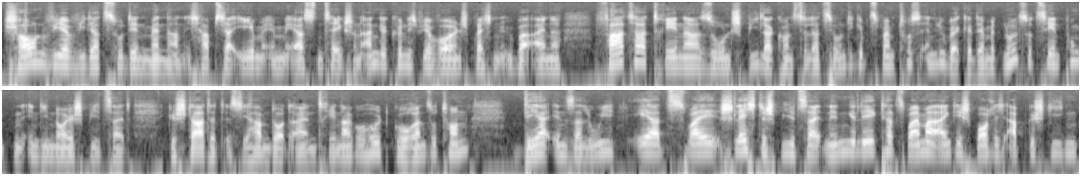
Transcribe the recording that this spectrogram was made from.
Schauen wir wieder zu den Männern. Ich habe es ja eben im ersten Take schon angekündigt, wir wollen sprechen über eine Vater-Trainer-Sohn-Spieler-Konstellation. Die gibt es beim TUS in Lübecke, der mit 0 zu 10 Punkten in die neue Spielzeit gestartet ist. Sie haben dort einen Trainer geholt, Goran Suton, der in Saarlouis eher zwei schlechte Spielzeiten hingelegt hat, zweimal eigentlich sportlich abgestiegen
